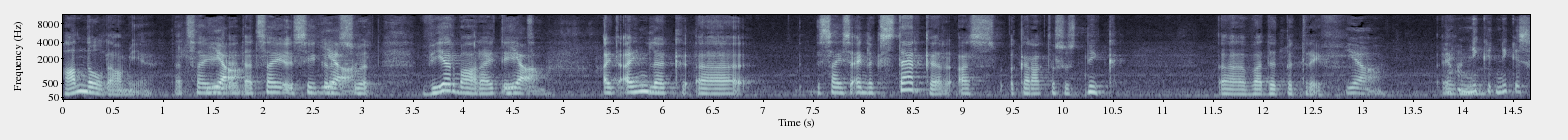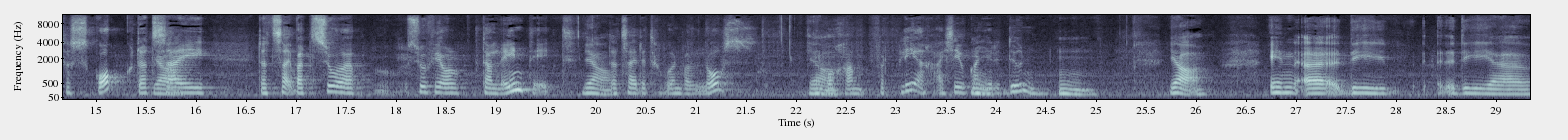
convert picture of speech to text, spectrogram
handel daarmee. Dat Ja. dat sy 'n sekere Ja. soort weerbaarheid het. Ja. Uiteindelik uh sy is eintlik sterker as 'n karakter soos Nick uh wat dit betref. Ja. Ja, Nick Nick is geskok dat Ja. sy dat sy wat so soveel talent het, Ja. dat sy dit gewoon wil los. Ja. En wil gaan verpleeg. Hy sê hoe kan jy dit doen? Ja. En uh die die uh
